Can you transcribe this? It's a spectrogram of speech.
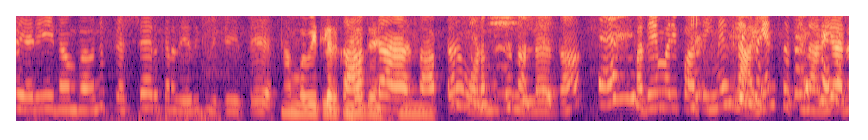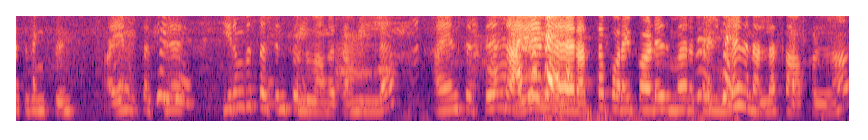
சரி நம்ம வந்து ஃப்ரெஷ்ஷாக இருக்கிறத எதுக்கு விட்டுக்கிட்டு? நம்ம வீட்டில் இருக்கும்போது. சாப்பிட்டா சாப்பிட்டா உடம்புக்கு நல்லது தான் அதே மாதிரி பார்த்தீங்கன்னா இதில் அயன் சத்து நிறையா இருக்குதுங்க ஃப்ரெண்ட்ஸ் அயன் சத்து இரும்பு சத்துன்னு சொல்லுவாங்க தமிழில். அயன் சத்து இந்த அயன் ரத்த குறைபாடு இது மாதிரி இருக்கிறவங்கள இது நல்லா சாப்பிடலாம்.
